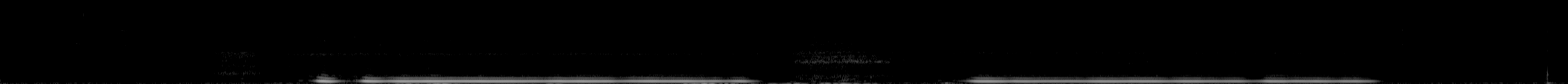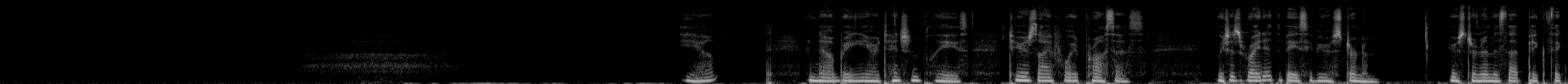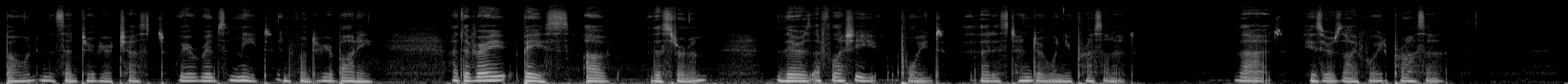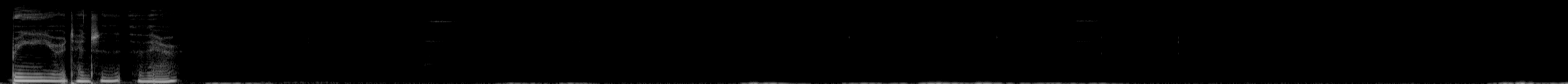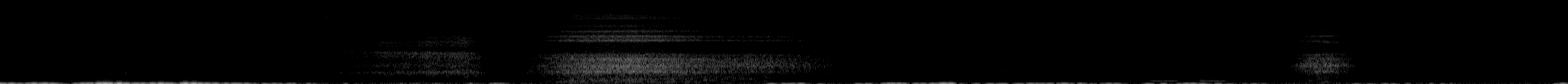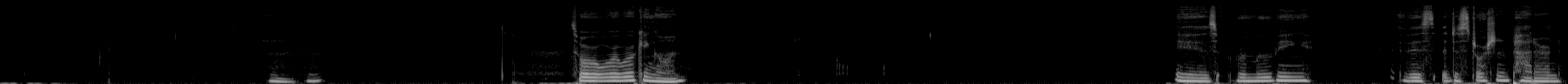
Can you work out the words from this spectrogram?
Yep. And now bringing your attention, please, to your xiphoid process, which is right at the base of your sternum. Your sternum is that big, thick bone in the center of your chest where your ribs meet in front of your body. At the very base of the sternum, there's a fleshy point that is tender when you press on it. That is your xiphoid process. Bringing your attention there Mm-hmm. So, what we're working on is removing this distortion pattern.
